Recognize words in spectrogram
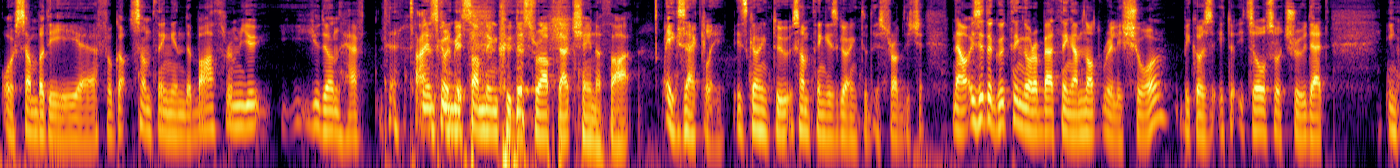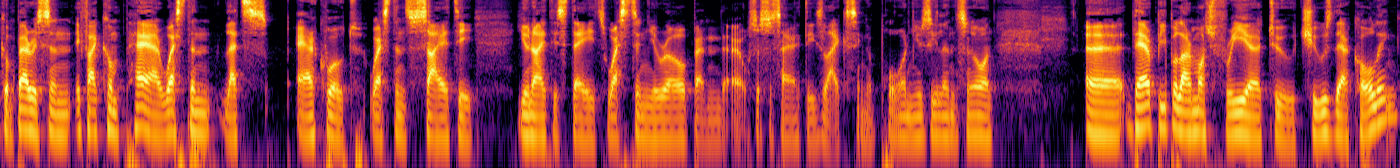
Or somebody uh, forgot something in the bathroom. You you don't have time. There's going to be something to disrupt that chain of thought. Exactly. It's going to, something is going to disrupt the chain. Now, is it a good thing or a bad thing? I'm not really sure because it, it's also true that in comparison, if I compare Western, let's air quote, Western society, United States, Western Europe, and uh, also societies like Singapore, New Zealand, and so on, Uh, there, people are much freer to choose their calling,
